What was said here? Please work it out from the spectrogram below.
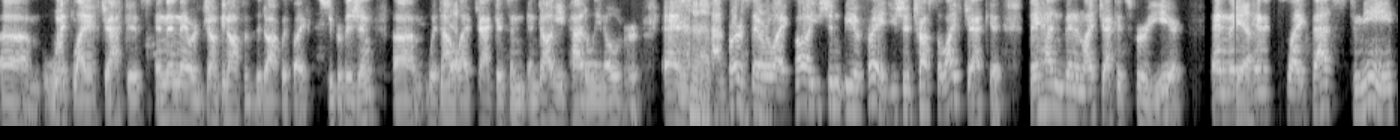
um, with life jackets, and then they were jumping off of the dock with like supervision um, without yeah. life jackets and, and doggy paddling over. And at first they were like, "Oh, you shouldn't be afraid. You should trust the life jacket." They hadn't been in life jackets for a year, and they yeah. and it's like that's to me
